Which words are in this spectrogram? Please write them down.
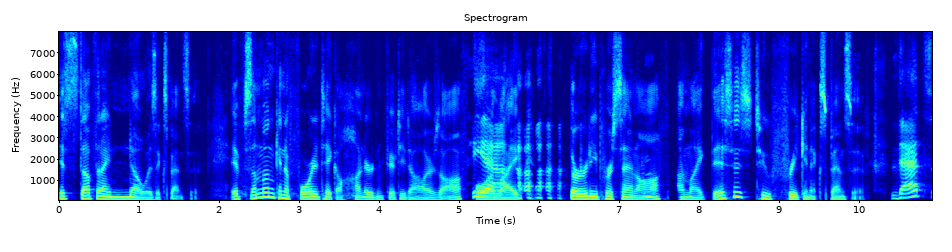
it's stuff that I know is expensive. If someone can afford to take $150 off or Yeah. like 30% Mm-hmm. off, I'm like, this is too freaking expensive. That's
